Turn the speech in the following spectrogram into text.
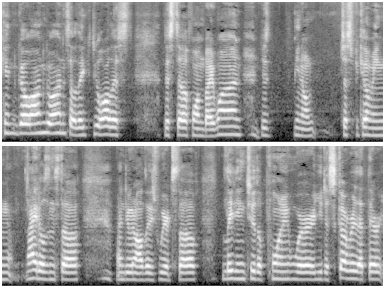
Can go on, go on. So they do all this, this stuff one by one. Just you know, just becoming idols and stuff, and doing all this weird stuff, leading to the point where you discover that they're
